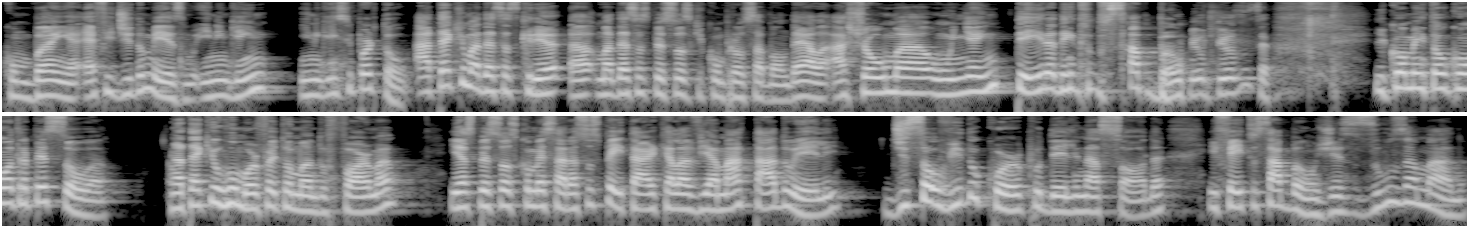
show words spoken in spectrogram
com banha é fedido mesmo e ninguém, e ninguém se importou. Até que uma dessas, ah, uma dessas pessoas que comprou o sabão dela achou uma unha inteira dentro do sabão, meu Deus do céu. E comentou com outra pessoa. Até que o rumor foi tomando forma e as pessoas começaram a suspeitar que ela havia matado ele, dissolvido o corpo dele na soda e feito sabão. Jesus amado.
